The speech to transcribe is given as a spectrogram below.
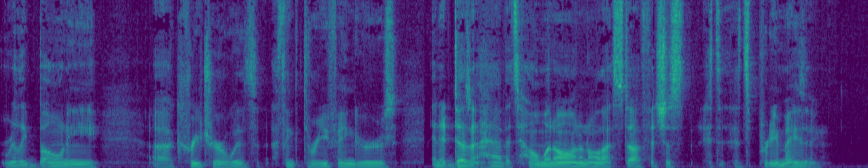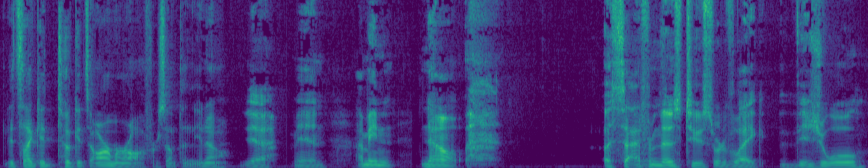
really bony uh, creature with i think three fingers and it doesn't have its helmet on and all that stuff. It's just it's, it's pretty amazing. It's like it took its armor off or something you know? Yeah, man. I mean, now, aside from those two sort of like visual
